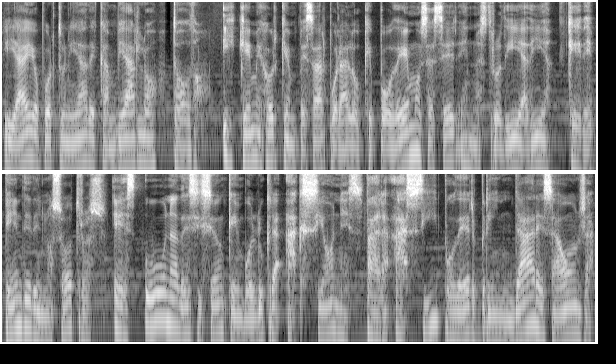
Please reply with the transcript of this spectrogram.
y hay oportunidad de cambiar todo. Y qué mejor que empezar por algo que podemos hacer en nuestro día a día, que depende de nosotros. Es una decisión que involucra acciones para así poder brindar esa honra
